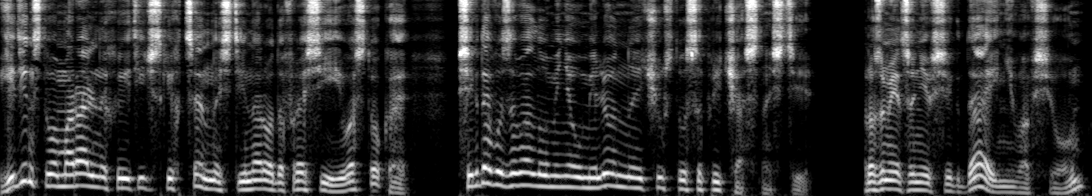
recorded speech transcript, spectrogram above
Единство моральных и этических ценностей народов России и Востока всегда вызывало у меня умиленное чувство сопричастности – Разумеется, не всегда и не во всем,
